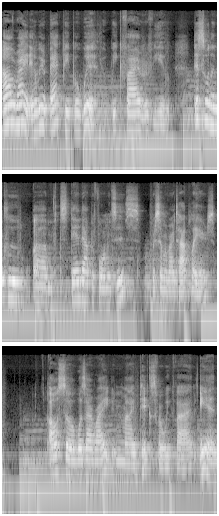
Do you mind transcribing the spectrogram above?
All right, and we're back, people, with week five review. This will include um, standout performances for some of our top players. Also, was I right in my picks for week five and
